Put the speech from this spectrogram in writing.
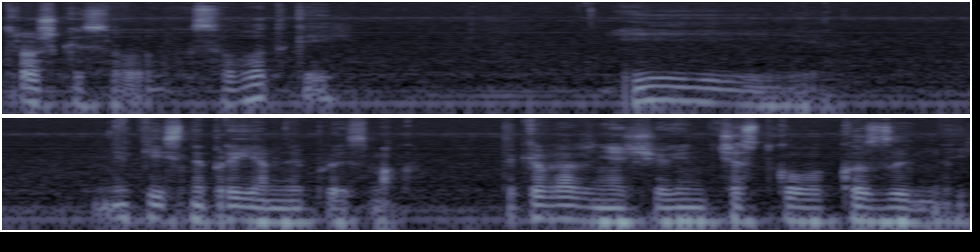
трошки сол- солодкий і якийсь неприємний присмак. Таке враження, що він частково козинний.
